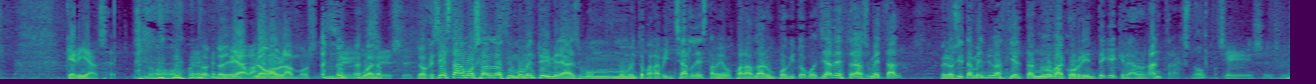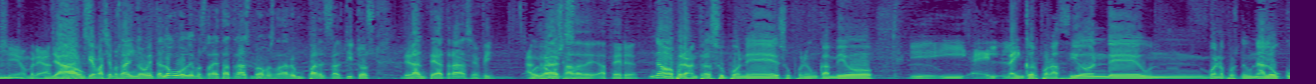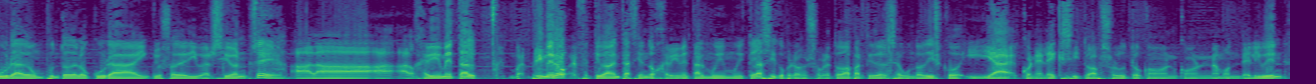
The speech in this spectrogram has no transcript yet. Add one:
querían ser. No, no, no Ya, luego hablamos. bueno, lo que sí estábamos hablando hace un momento, y mira, es un momento para pincharles, también para hablar un poquito, pues ya de thrash metal, pero sí también de una cierta nueva corriente que crearon Anthrax, ¿no? Sí, sí, sí, sí, hombre. Ya, Anthrax- aunque pasemos al año 90, luego volvemos otra vez atrás, pero vamos a dar un par de saltitos delante, atrás, en fin. Anthrax- vamos a de- hacer... eh, No, pero Antras supone supone un cambio y, la incorporación de un bueno pues de una locura, de un punto de locura, incluso de diversión Sí. a la, a- al heavy metal. Bueno, primero, efectivamente, haciendo heavy metal muy muy clásico, pero sobre todo a partir del segundo disco y ya con el éxito absoluto con con Amon the Living,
